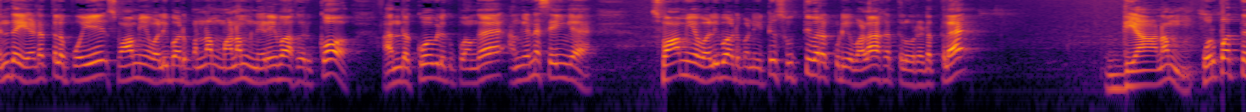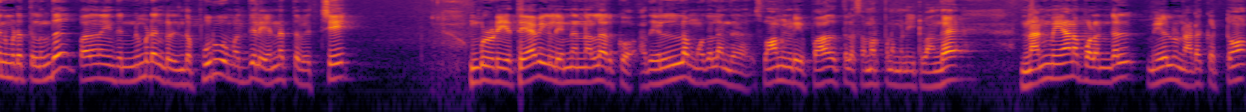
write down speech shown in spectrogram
எந்த இடத்துல போய் சுவாமியை வழிபாடு பண்ணால் மனம் நிறைவாக இருக்கோ அந்த கோவிலுக்கு போங்க. அங்கே என்ன செய்யுங்க? சுவாமியை வழிபாடு பண்ணிவிட்டு சுற்றி வரக்கூடிய வளாகத்தில் ஒரு இடத்துல தியானம். ஒரு பத்து நிமிடத்துலேருந்து பதினைந்து நிமிடங்கள் இந்த பூர்வ மத்தியில் எண்ணத்தை வச்சு உங்களுடைய தேவைகள் என்னென்னலாம் இருக்கோ அதையெல்லாம் முதல்ல அந்த சுவாமியுடைய பாதத்தில் சமர்ப்பணம் பண்ணிட்டு வாங்க. நன்மையான பலன்கள் மேலும் நடக்கட்டும்.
